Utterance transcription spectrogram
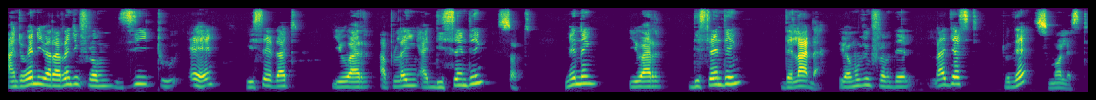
And when you are arranging from Z to A, we say that you are applying a descending sort, meaning you are descending the ladder. You are moving from the largest to the smallest.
